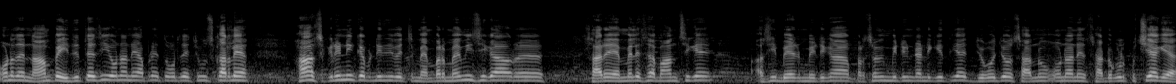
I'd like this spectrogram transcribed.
ਉਹਨਾਂ ਦੇ ਨਾਮ ਭੇਜ ਦਿੱਤੇ ਸੀ। ਉਹਨਾਂ ਨੇ ਆਪਣੇ ਤੌਰ ਤੇ ਚੂਜ਼ ਕਰ ਲਿਆ। ਹਾਂ ਸਕਰੀਨਿੰਗ ਕਮੇਟੀ ਦੇ ਵਿੱਚ ਮੈਂਬਰ ਮੈਂ ਵੀ ਸੀਗਾ ਔਰ ਸਾਰੇ ਐਮਐਲਏ ਸਾਹਿਬਾਨ ਸੀਗੇ। ਅਸੀਂ ਬੇਡ ਮੀਟਿੰਗਾਂ ਪਰਸੋਂ ਵੀ ਮੀਟਿੰਗ ਅਟੈਂਡ ਕੀਤੀ ਹੈ ਜੋ ਜੋ ਸਾਨੂੰ ਉਹਨਾਂ ਨੇ ਸਾਡੇ ਕੋਲ ਪੁੱਛਿਆ ਗਿਆ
